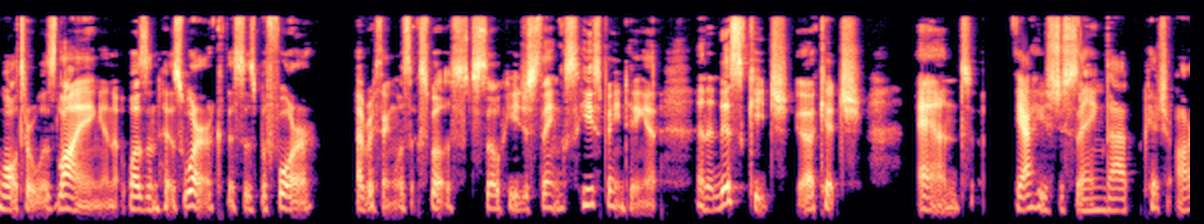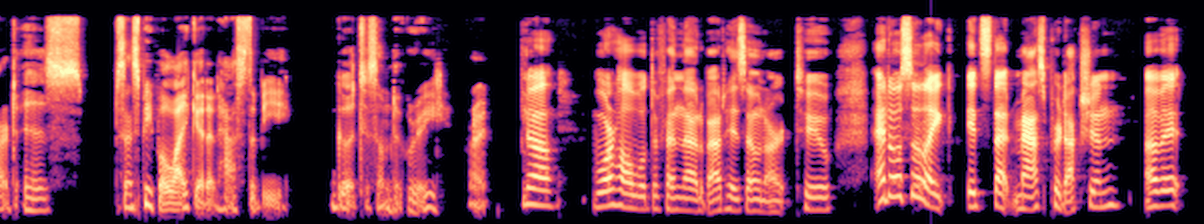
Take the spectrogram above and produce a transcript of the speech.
Walter was lying and it wasn't his work. This is before everything was exposed. So he just thinks he's painting it, and it is kitsch, uh, kitsch. And yeah, he's just saying that kitsch art is since people like it, it has to be good to some degree, right? No, Warhol will defend that about his own art too. And also, like, it's that mass production of it,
